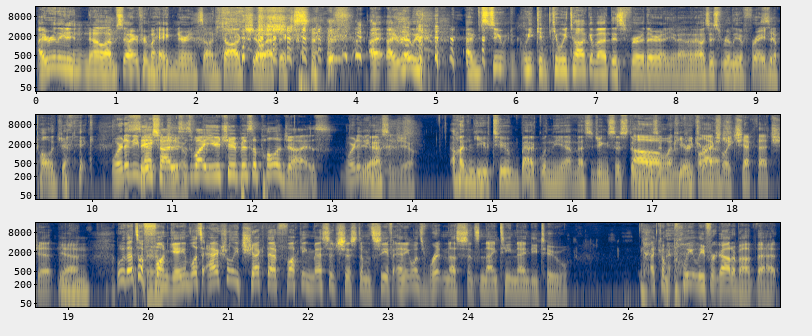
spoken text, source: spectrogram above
I really didn't know. I'm sorry for my ignorance on dog show ethics. I, I really, I'm. Su- we can can we talk about this further? You know." And I was just really afraid and apologetic Where did he See, message Kaya, you? this is why YouTubers apologize. Where did he message you? On YouTube back when the uh, messaging system Oh, wasn't when pure people trash. actually check that shit. Yeah. Mm-hmm. Oh, that's a fun game. Let's actually check that fucking message system and see if anyone's written us since 1992. I completely forgot about that.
